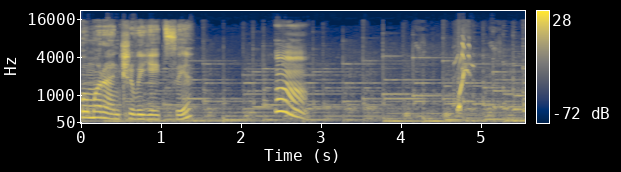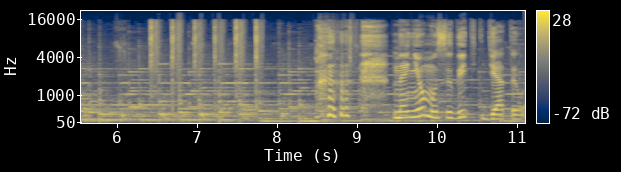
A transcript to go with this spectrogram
помаранчеве яйце? На ньому сидить дятел.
